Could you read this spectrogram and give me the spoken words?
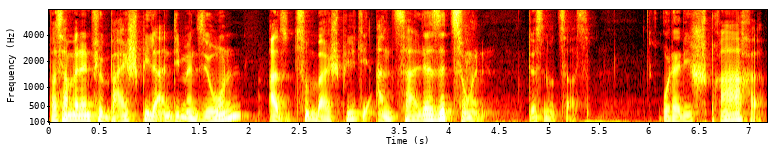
Was haben wir denn für Beispiele an Dimensionen? Also zum Beispiel die Anzahl der Sitzungen des Nutzers oder die Sprache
